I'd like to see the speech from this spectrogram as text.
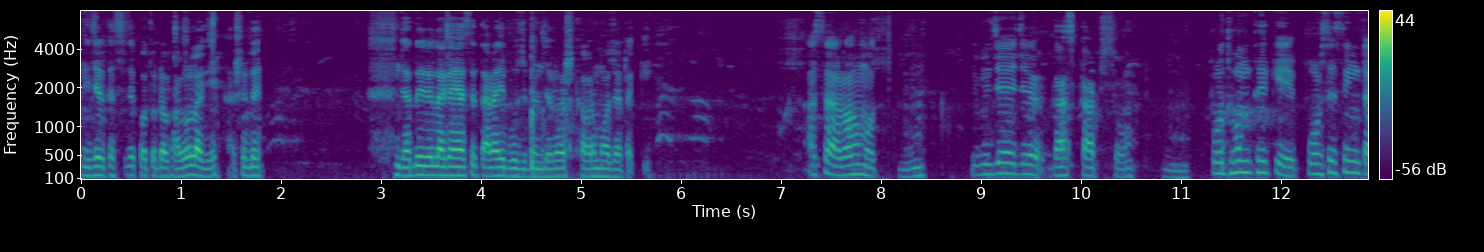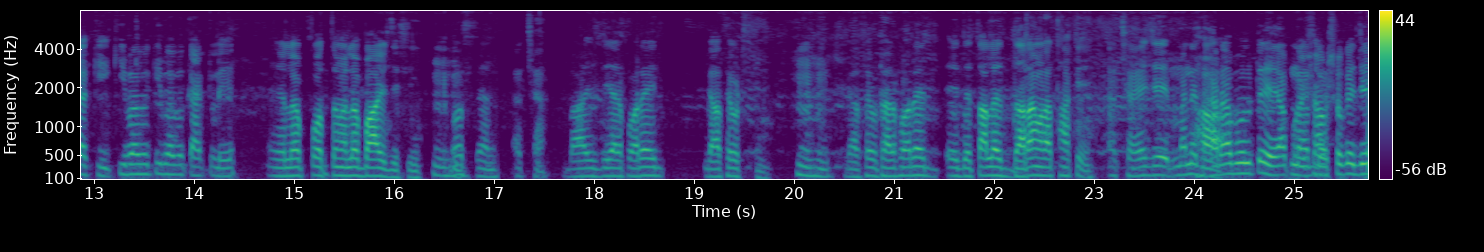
নিজের কাছে যে কতটা ভালো লাগে আসলে যাদের এলাকায় আছে তারাই বুঝবেন যে রস খাওয়ার মজাটা কি। আচ্ছা রহমত তুমি যে এই যে গাছ কাটছো প্রথম থেকে প্রসেসিংটা কি? কীভাবে কীভাবে কাটলে? এলো প্রথম এলো বাঁশ দিছি বুঝছেন? আচ্ছা। বাঁশ দেওয়ার পরে গাছে উঠছি। হুম হুম। গাছে ওঠার পরে এই যে তালের দ্বারা আমরা থাকে। আচ্ছা এই যে মানে হ্যাঁ। ধারা বলতে আপনার দর্শকের যে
